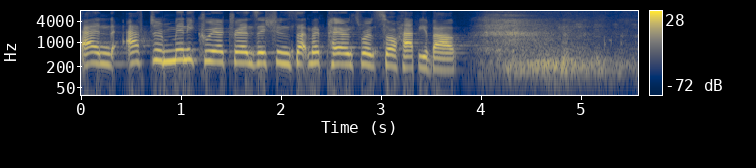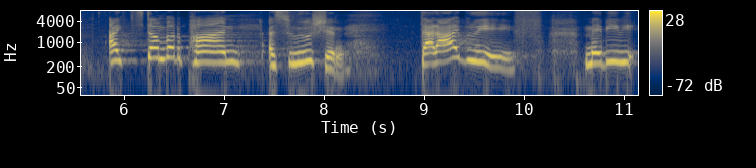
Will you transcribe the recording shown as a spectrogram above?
and after many career transitions that my parents weren't so happy about, I stumbled upon a solution that I believe may be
